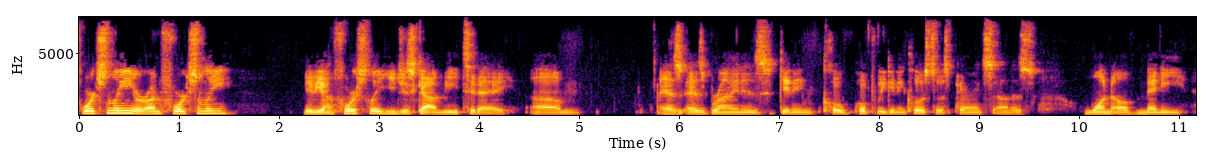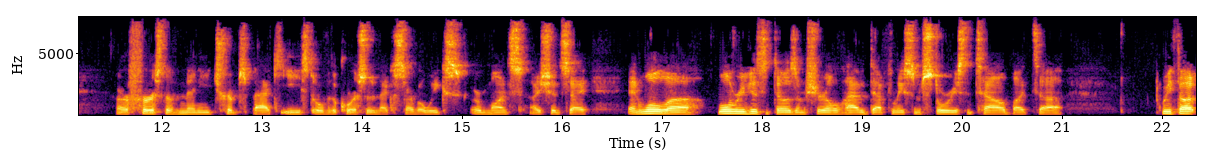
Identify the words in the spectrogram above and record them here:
fortunately or unfortunately, maybe unfortunately, you just got me today. Um, as as Brian is getting clo- hopefully getting close to his parents on his one of many or first of many trips back east over the course of the next several weeks or months, I should say. And we'll uh, we'll revisit those. I'm sure he'll have definitely some stories to tell, but uh, we thought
